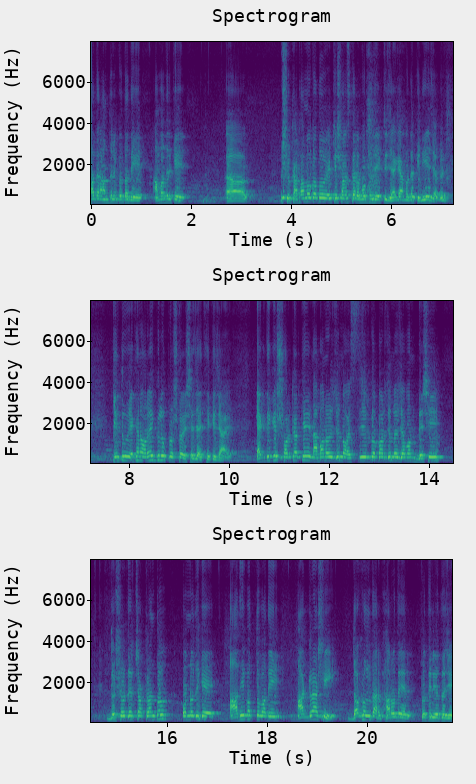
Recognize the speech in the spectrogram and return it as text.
তাদের আন্তরিকতা দিয়ে আমাদেরকে সুকাঠামোগত একটি সংস্কারের মধ্যে দিয়ে একটি জায়গায় আমাদেরকে নিয়ে যাবেন। কিন্তু এখানে অনেকগুলো প্রশ্ন এসে যায়, থেকে যায়। একদিকে সরকারকে নামানোর জন্য, অস্থির করবার জন্য যেমন দেশি দোসরদের চক্রান্ত, অন্যদিকে আধিপত্যবাদী, আগ্রাসী দখলদার ভারতের প্রতিনিয়ত যে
